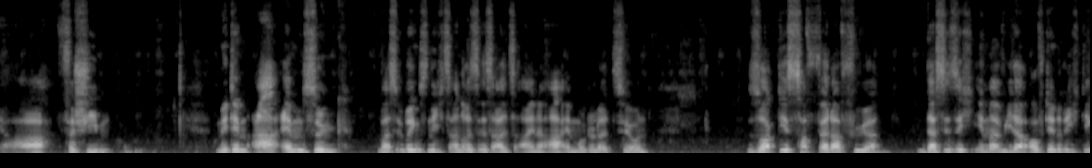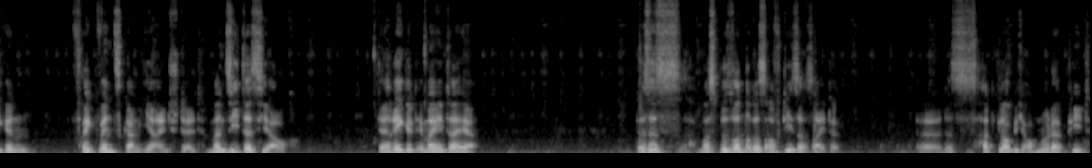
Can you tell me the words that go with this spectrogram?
ja, verschieben. Mit dem AM-Sync was übrigens nichts anderes ist als eine AM-Modulation, sorgt die Software dafür, dass sie sich immer wieder auf den richtigen Frequenzgang hier einstellt. Man sieht das hier auch. Der regelt immer hinterher. Das ist was Besonderes auf dieser Seite. Äh, das hat, glaube ich, auch nur der Pete.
